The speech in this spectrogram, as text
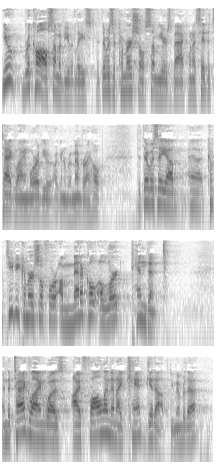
You recall, some of you at least, that there was a commercial some years back. When I say the tagline, more of you are going to remember, I hope that there was a, a, a TV commercial for a medical alert pendant. And the tagline was, I've fallen and I can't get up. Do you remember that?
